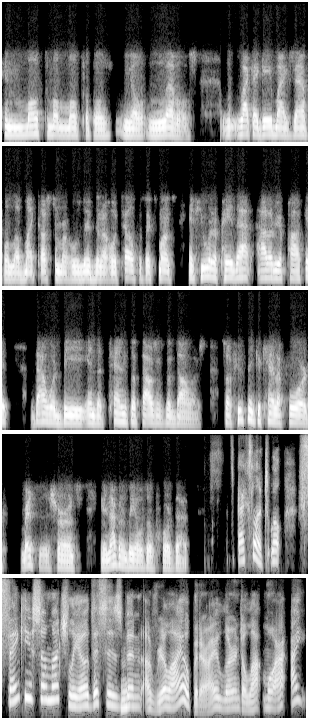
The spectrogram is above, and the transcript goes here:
in multiple, multiple, you know, levels. Like I gave my example of my customer who lived in a hotel for six months. If you were to pay that out of your pocket, that would be in the tens of thousands of dollars. So if you think you can't afford renter's insurance, you're not going to be able to afford that. Excellent. Well, thank you so much, Leo. This has mm-hmm. been a real eye opener. I learned a lot more. I, I,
